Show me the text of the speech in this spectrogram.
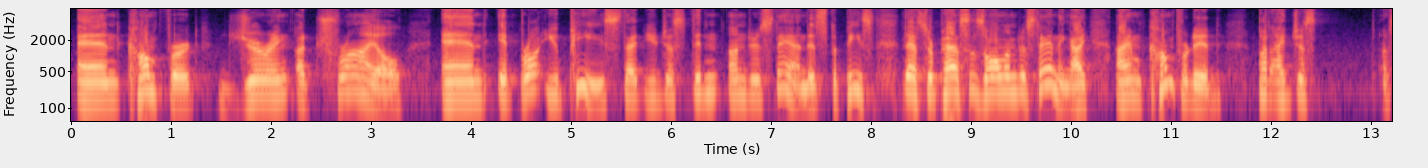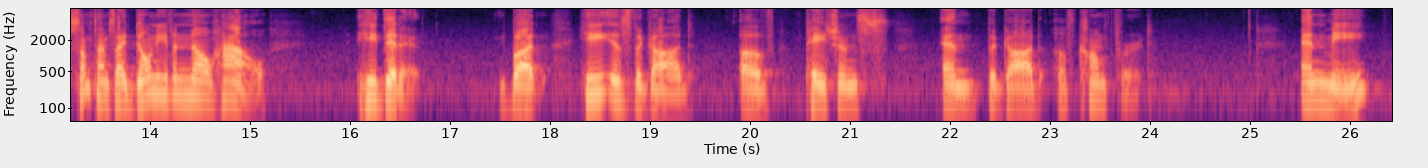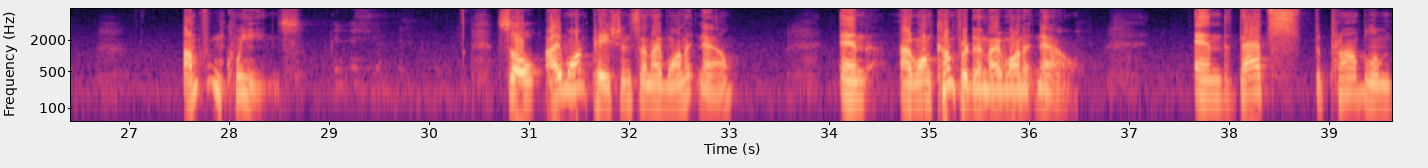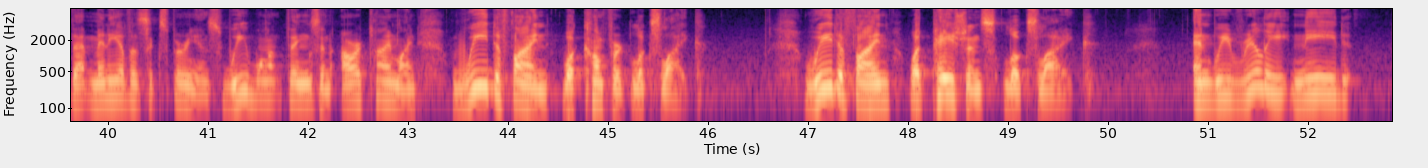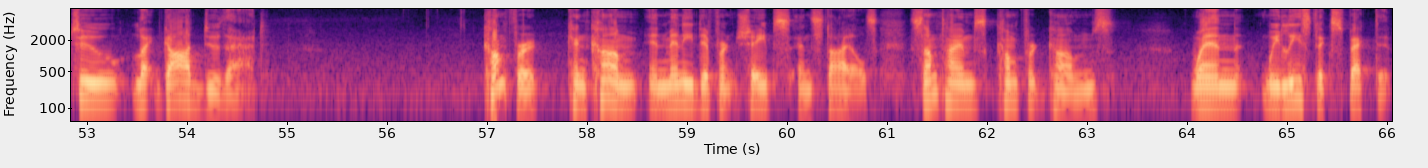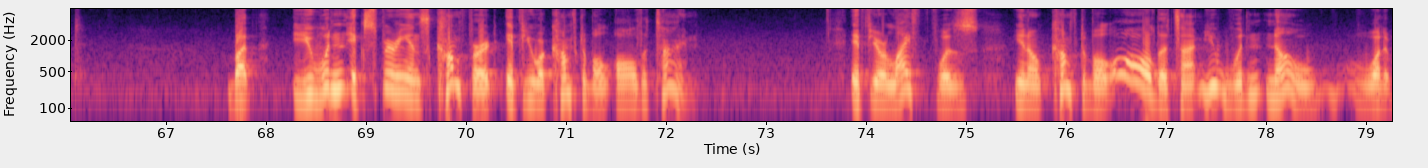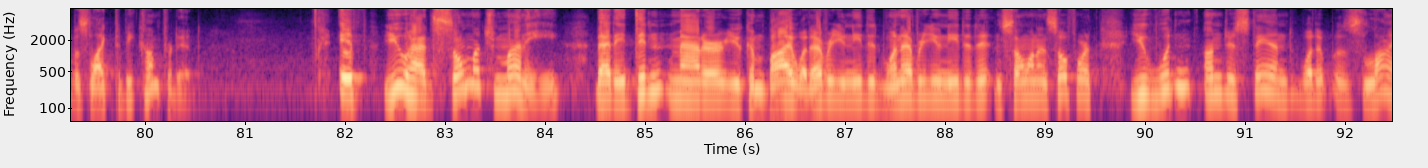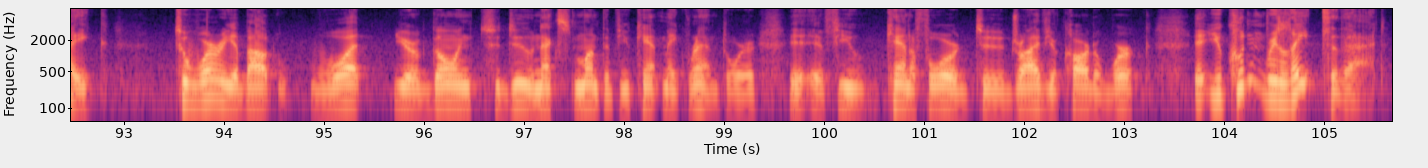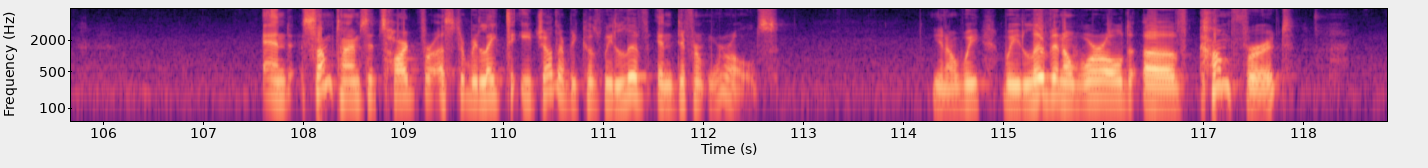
and comfort during a trial and it brought you peace that you just didn't understand. It's the peace that surpasses all understanding. I, I'm comforted, but I just, sometimes I don't even know how he did it. But he is the God of patience and the God of comfort. And me, I'm from Queens. So I want patience and I want it now. And I want comfort and I want it now. And that's the problem that many of us experience. We want things in our timeline. We define what comfort looks like, we define what patience looks like. And we really need to let God do that. Comfort can come in many different shapes and styles. Sometimes comfort comes when we least expect it. But you wouldn't experience comfort if you were comfortable all the time. If your life was, you know, comfortable all the time, you wouldn't know what it was like to be comforted. If you had so much money that it didn't matter, you can buy whatever you needed whenever you needed it, and so on and so forth, you wouldn't understand what it was like to worry about what you're going to do next month if you can't make rent or if you can't afford to drive your car to work. you couldn't relate to that. And sometimes it's hard for us to relate to each other because we live in different worlds. You know, we, we live in a world of comfort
